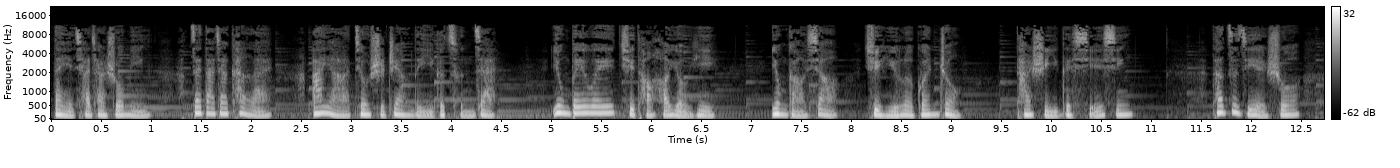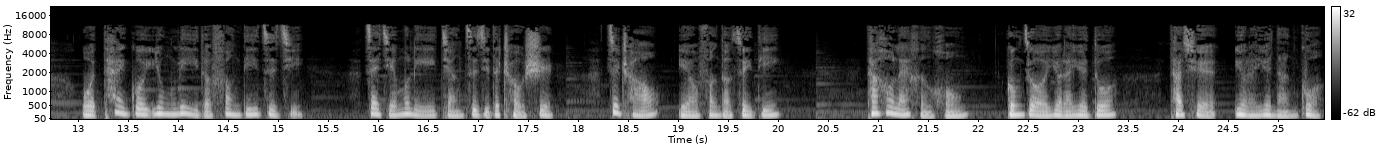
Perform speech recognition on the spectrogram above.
但也恰恰说明，在大家看来，阿雅就是这样的一个存在，用卑微去讨好友谊，用搞笑去娱乐观众。他是一个谐星，他自己也说：“我太过用力的放低自己，在节目里讲自己的丑事，自嘲也要放到最低。”他后来很红，工作越来越多，他却越来越难过。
